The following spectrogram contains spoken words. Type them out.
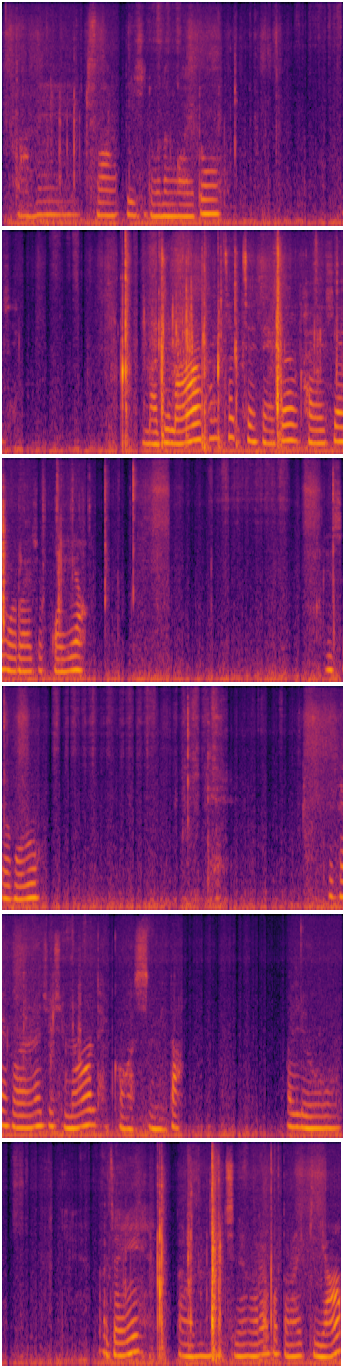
그 다음에 주황빛이 도는 거에도 색. 마지막 3차 채색은 갈색으로 해줄 거예요. 갈색으로 채색을 해주시면 될 것 같습니다. 완료. 이제 다음 진행을 해보도록 할게요.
